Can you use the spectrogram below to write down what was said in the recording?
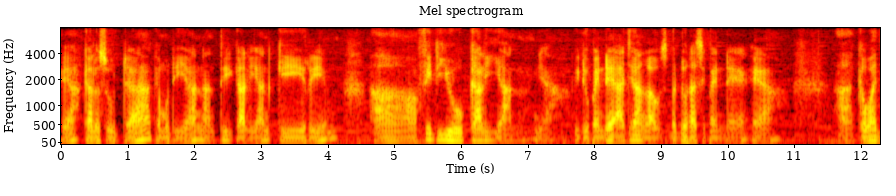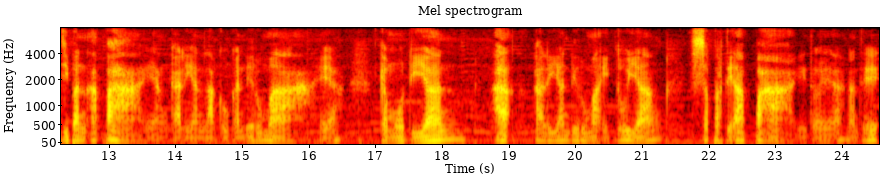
ya. Kalau sudah kemudian nanti kalian kirim uh, video kalian ya. Video pendek aja nggak usah berdurasi pendek ya kewajiban apa yang kalian lakukan di rumah ya? Kemudian hak kalian di rumah itu yang seperti apa gitu ya? Nanti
